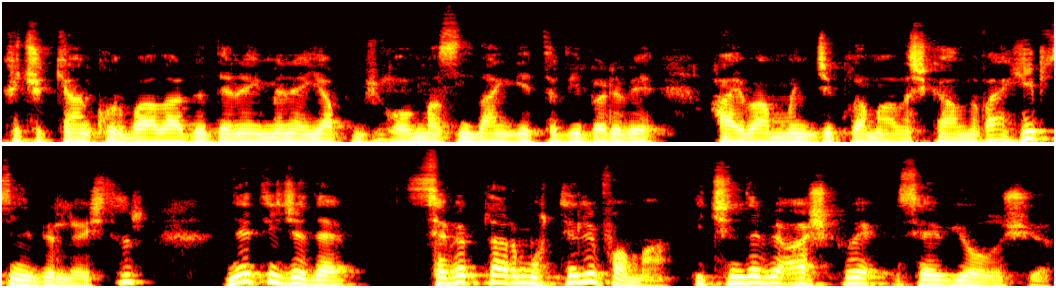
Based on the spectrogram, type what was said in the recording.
küçükken kurbağalarda deney yapmış olmasından getirdiği böyle bir hayvan mıncıklama alışkanlığı falan hepsini birleştir. Neticede sebepler muhtelif ama içinde bir aşk ve sevgi oluşuyor.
